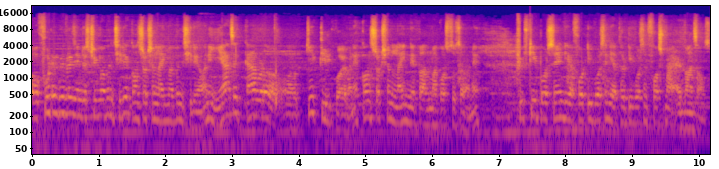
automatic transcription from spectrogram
अब फुड एन्ड बेभरेज इन्डस्ट्रीमा पनि छिरेँ कन्स्ट्रक्सन लाइनमा पनि छिरेँ। अनि यहाँ चाहिँ कहाँबाट के क्लिक भयो भने कन्स्ट्रक्सन लाइन नेपालमा कस्तो छ भने फिफ्टी पर्सेन्ट या फोर्टी पर्सेन्ट या थर्टी पर्सेन्ट फर्स्टमा एडभान्स आउँछ।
